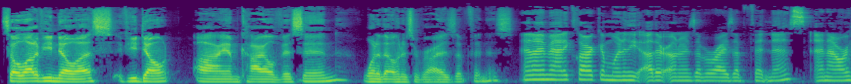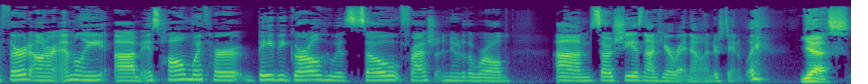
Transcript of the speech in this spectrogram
So, a lot of you know us. If you don't, I am Kyle Visson, one of the owners of Rise Up Fitness. And I'm Maddie Clark. I'm one of the other owners of Rise Up Fitness. And our third owner, Emily, um, is home with her baby girl who is so fresh and new to the world. Um, so she is not here right now, understandably. Yes.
